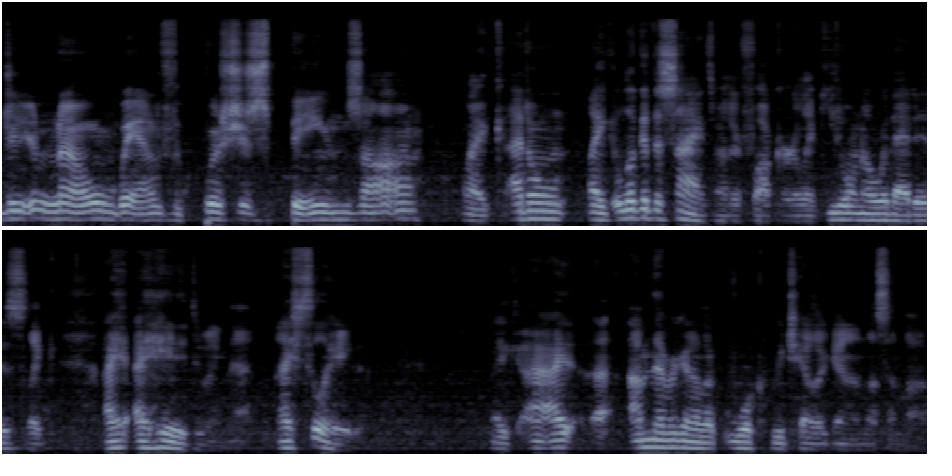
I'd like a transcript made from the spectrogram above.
do you know where the Bush's beans are? Like, I don't like look at the signs, motherfucker. Like, you don't know where that is. Like, I I hated doing that. I still hate it. Like, I, I I'm never gonna like work retail again unless I'm a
